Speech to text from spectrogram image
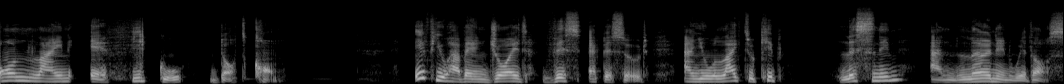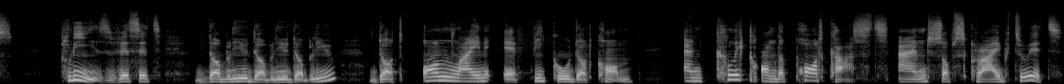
onlineefiko.com. If you have enjoyed this episode and you would like to keep listening and learning with us, please visit www.onlineefiko.com and click on the podcasts and subscribe to it.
